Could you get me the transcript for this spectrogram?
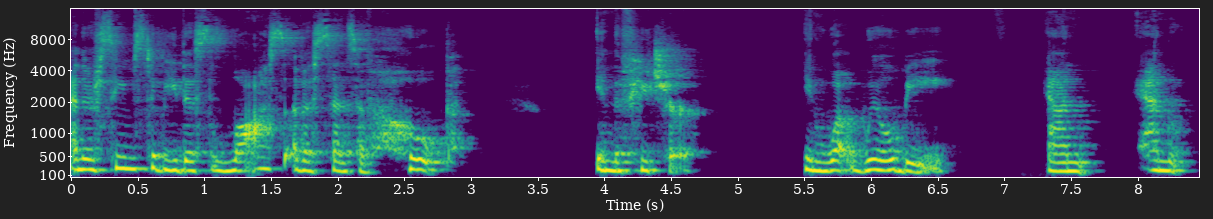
And there seems to be this loss of a sense of hope in the future, in what will be. And, and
